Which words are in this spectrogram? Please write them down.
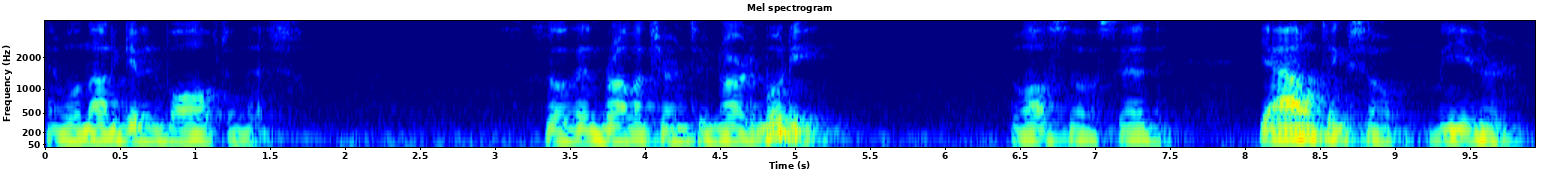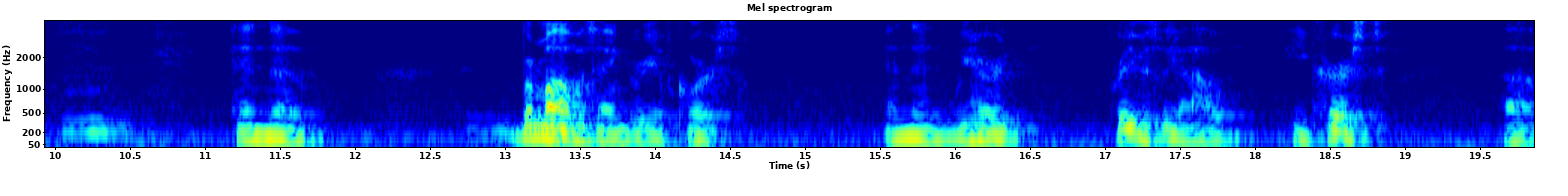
and will not get involved in this. So then Brahma turned to Narada Muni, who also said, Yeah, I don't think so. Me either. And uh, Brahma was angry, of course. And then we heard previously how he cursed uh,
